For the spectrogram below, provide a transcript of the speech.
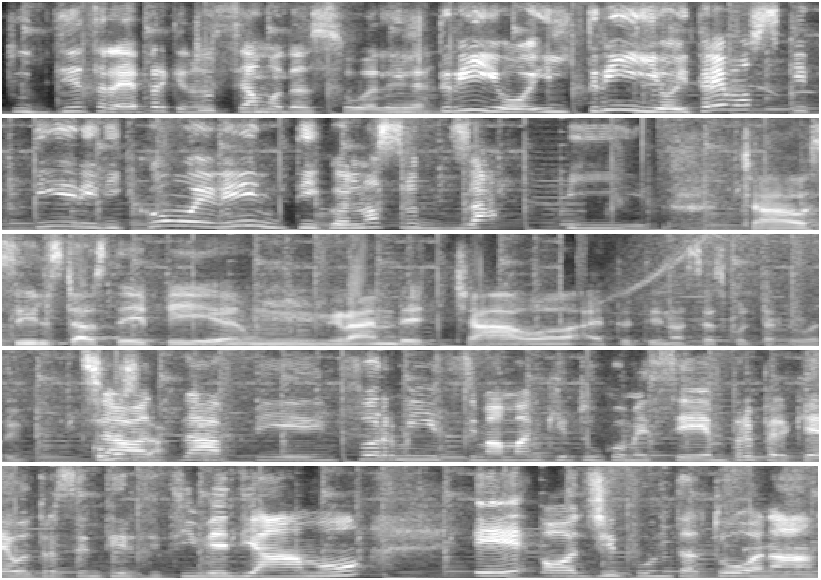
tutti e tre perché non Tutti. siamo da sole. Il trio, il trio, i tre moschettieri di Como Eventi con il nostro Zappi. Ciao Sil, ciao Stefi e un grande ciao a tutti i nostri ascoltatori. Ciao? Zappi, informissima, ma anche tu come sempre perché oltre a sentirti ti vediamo e oggi puntatona.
